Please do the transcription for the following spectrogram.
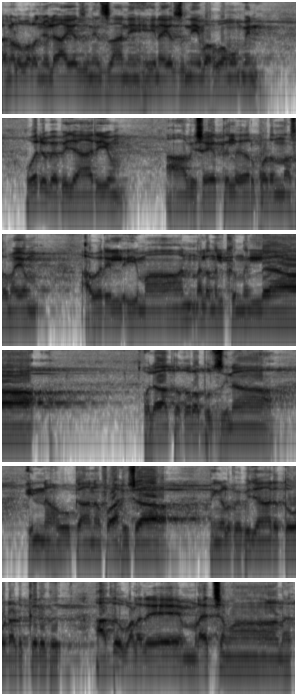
തങ്ങൾ പറഞ്ഞു ലാ യസ്നി സാനി ഹീന യസ്നി വഹുവ മുഅ്മിൻ. ഒരു വ്യഭിചാരിയും ആ വിഷയത്തിൽ ഏർപ്പെടുന്ന സമയം അവരിൽ ഈമാൻ നിലനിൽക്കുന്നില്ല. ഒലാ തകറബുസിന ഇന്നഹു കാന ഫാഹിഷ. നിങ്ങൾ വ്യഭിചാരത്തോടടുക്കരുത്. അത് വളരെ മ്ലേച്ഛമാണ്.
